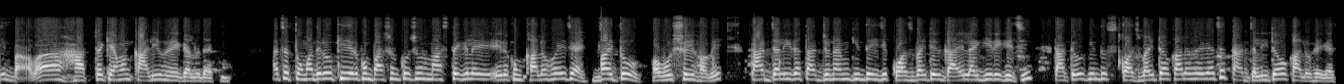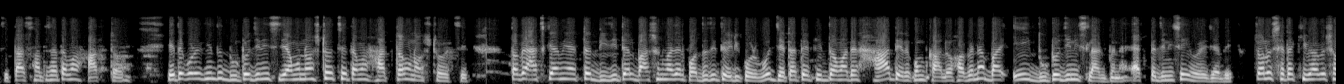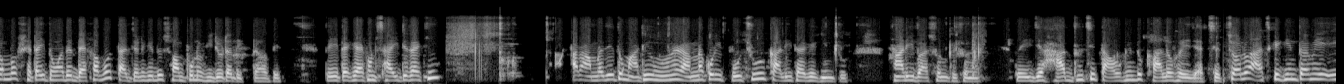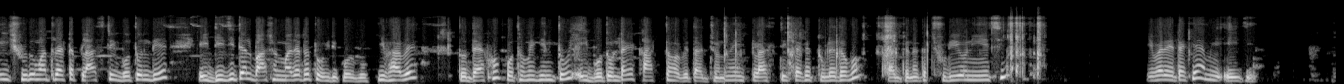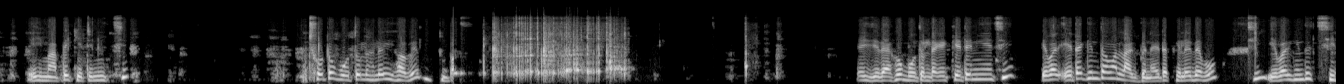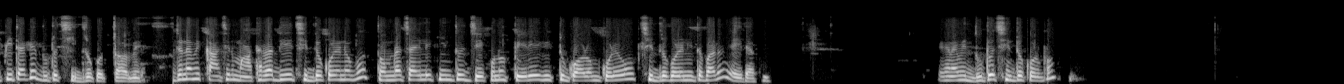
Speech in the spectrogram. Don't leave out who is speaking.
Speaker 1: এই বাবা হাতটা কেমন কালি হয়ে গেল দেখো। আচ্ছা তোমাদেরও কি এরকম বাসন কোসন মাজতে গেলে এরকম কালো হয়ে যায়? হয়তো, অবশ্যই হবে। তার জালিটা, তার জন্য আমি কিন্তু এই যে কসবাইটের গায়ে লাগিয়ে রেখেছি, তাতেও কিন্তু স্কচবাইটটাও কালো হয়ে গেছে, তার জালিটাও কালো হয়ে গেছে। তার সাথে সাথে আমার হাতটাও। এতে করে কিন্তু দুটো জিনিস যেমন নষ্ট হচ্ছে, তেমন হাতটাও নষ্ট হচ্ছে। তবে আজকে আমি একটা ডিজিটাল বাসন মাজার পদ্ধতি তৈরি করব, যেটাতে কিন্তু আমাদের হাত এরকম কালো হবে না বা এই দুটো জিনিস লাগবে না, একটা জিনিসেই হয়ে যাবে। চলো, সেটা কীভাবে সম্ভব সেটাই তোমাদের দেখাবো, তার জন্য কিন্তু সম্পূর্ণ ভিডিওটা দেখতে হবে। তো এটাকে এখন সাইডে রাখি। আর আমরা যেহেতু মাটির উনুনে রান্না করি, প্রচুর কালি থাকে কিন্তু হাঁড়ি, বাসন কুসনে তো এই যে হাত ধুচ্ছি, তাও কিন্তু কালো হয়ে যাচ্ছে। চলো, আজকে কিন্তু আমি এই শুধুমাত্র একটা প্লাস্টিক বোতল দিয়ে এই ডিজিটাল বাসন মাজাটা তৈরি করব। কীভাবে? তো দেখো, প্রথমে কিন্তু এই বোতলটাকে কাটতে হবে তার জন্য। এই প্লাস্টিকটাকে তুলে দেবো, তার জন্য একটা ছুরিও নিয়েছি। এবার এটাকে আমি এই যে, এই মাপে কেটে নিচ্ছি। ছোট বোতল হলেই হবে। এই যে দেখো, বোতলটাকে কেটে নিয়েছি। এবার এটা কিন্তু আমার লাগবে না, এটা ফেলে দেবো। এবার কিন্তু ছিপিটাকে দুটো ছিদ্র করতে হবে। জন্য আমি কাঁচের মাথাটা দিয়ে ছিদ্র করে নেব। তোমরা চাইলে কিন্তু যে কোনো পেরে একটু গরম করেও ছিদ্র করে নিতে পারো। এই দেখো। এখানে আমি দুটো ছিদ্র করব।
